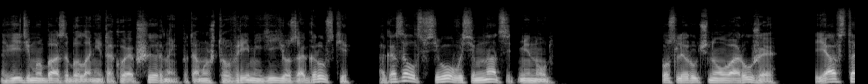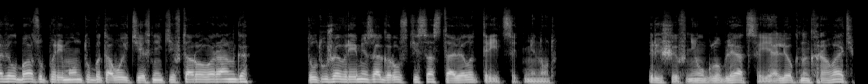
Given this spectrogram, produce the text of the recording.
Видимо, база была не такой обширной, потому что время ее загрузки оказалось всего 18 минут. После ручного оружия я вставил базу по ремонту бытовой техники второго ранга, тут уже время загрузки составило 30 минут. Решив не углубляться, я лег на кровать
